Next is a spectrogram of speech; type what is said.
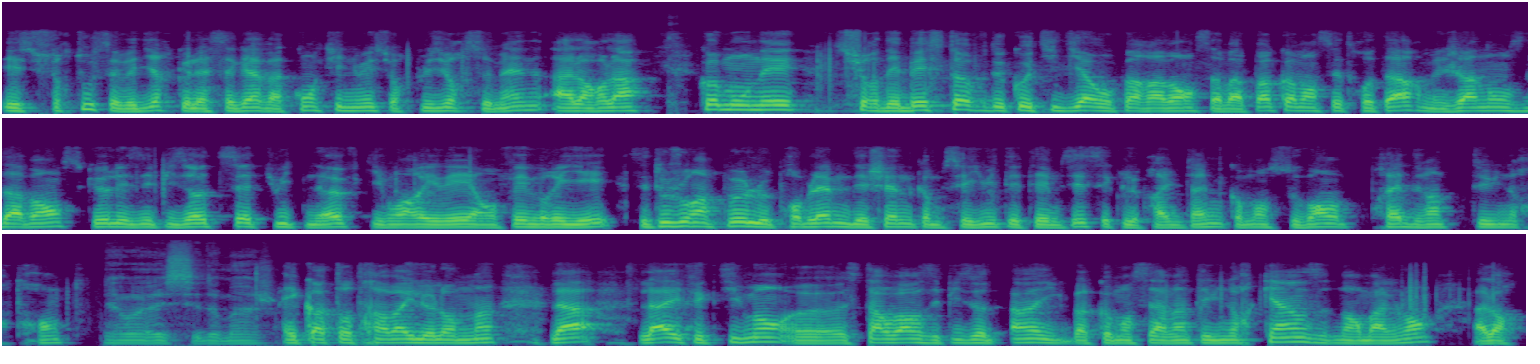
Et surtout, ça veut dire que la saga va continuer sur plusieurs semaines. Alors là, comme on est sur des best-of de quotidien auparavant, ça va pas commencer trop tard, mais j'annonce d'avance que les épisodes 7, 8, 9 qui vont arriver en février, c'est toujours un peu le problème des chaînes comme C8 et TMC, c'est que le prime time commence souvent près de 21h30. Et ouais, c'est dommage. Et quand on travaille le lendemain, là, là effectivement, euh, Star Wars épisode 1, il va commencer à 21h15 normalement, alors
